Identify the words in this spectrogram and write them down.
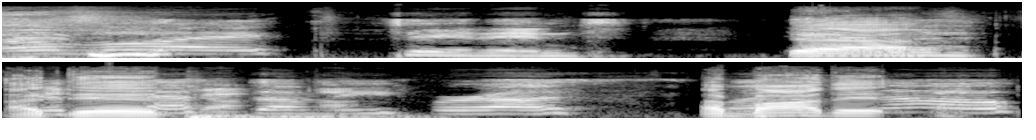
Oh boy. Didn't. Yeah, I did. Test dummy for us. I Let bought us it. know.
